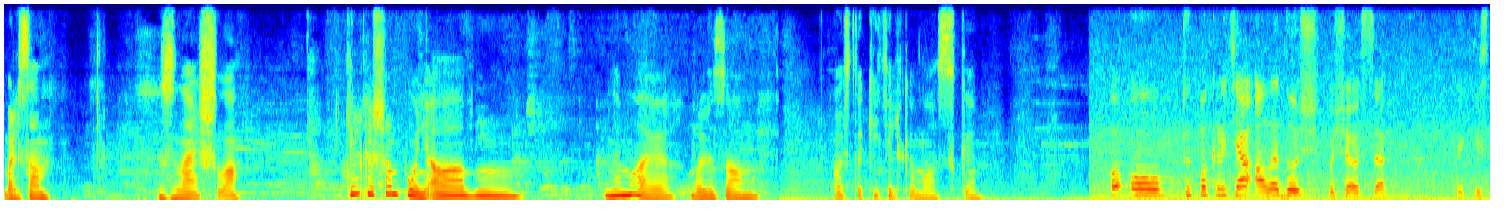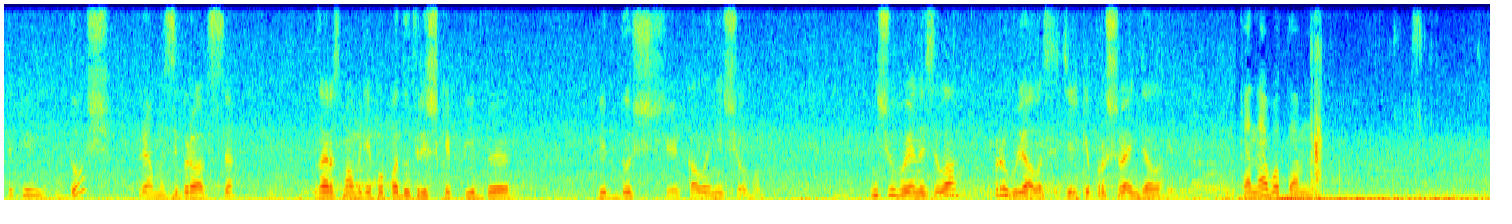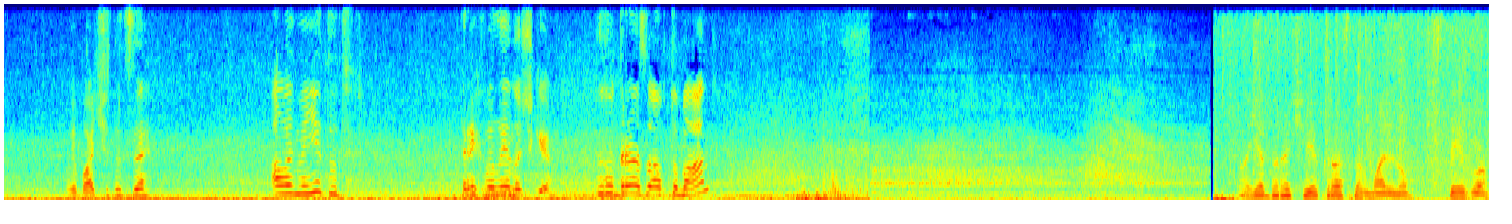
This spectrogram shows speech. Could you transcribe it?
бальзам. Знайшла. Тільки шампунь, а м, немає бальзаму. Ось такі тільки маски. О-о, тут покриття, але дощ почався. Якийсь такий дощ прямо зібрався. Зараз, мабуть, я попаду трішки під, е, під дощик, але нічого. Нічого я не взяла, прогулялася тільки, прошвендяла. Таке небо темне. Ви бачите це? Але мені тут три хвилиночки. Тут одразу автобан. А я, до речі, якраз нормально встигла.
